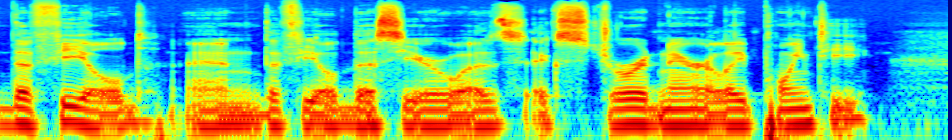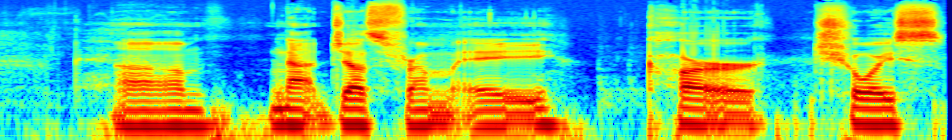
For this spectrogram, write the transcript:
the field, and the field this year was extraordinarily pointy. Um, not just from a car choice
